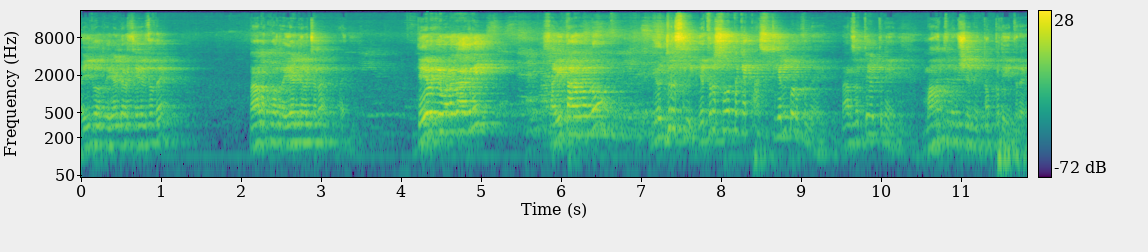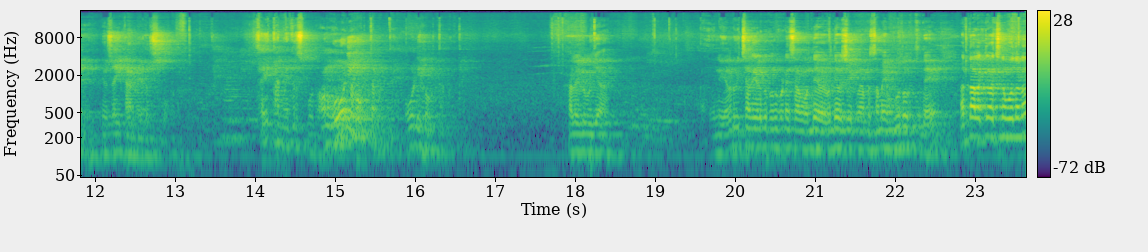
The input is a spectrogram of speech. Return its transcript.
ಐದು ಅಂದ್ರೆ ಏಳು ಜನ ಹೇಳ್ತದೆ ನಾಲ್ಕು ಅಂದ್ರೆ ಏಳು ಜನ ದೇವರಿಗೆ ಒಳಗಾಗಲಿ. ಸೈತಾನವನ್ನು ಎದುರಿಸ್ರಿ ಎದುರಿಸುವಂಥ ಕೆಪಾಸಿಟಿ ಎಲ್ಲಿ ಬರ್ತದೆ ನಾನು ಸತ್ಯ ಹೇಳ್ತೀನಿ ಮಾತಿನ ವಿಷಯದಲ್ಲಿ ತಪ್ಪದೇ ಇದ್ದರೆ ನೀವು ಸೈತಾನ ಎದುರಿಸ್ಬೋದು. ಸೈತಾನ ಎದುರಿಸ್ಬೋದು. ಅವನು ಓಡಿ ಹೋಗ್ತಾನಂತೆ ಓಡಿ ಹೋಗ್ತಾನಂತೆ. ಅಲ್ಲೆಲೂಯ ಇನ್ನು ಎರಡು ವಿಚಾರ ಹೇಳಬೇಕು ಅಂದ್ಕೊಂಡೆ ಸಹ ಒಂದೇ ಒಂದೇ ವಿಷಯಕ್ಕೆ ನಮ್ಮ ಸಮಯ ಮುಗಿದೋಗ್ತದೆ. ಹದಿನಾಲ್ಕು ವಚನ ಓದೋಣ.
